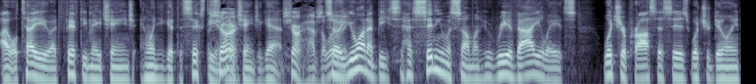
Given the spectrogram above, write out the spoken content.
I will tell you at 50 may change, and when you get to 60, it Sure. may change again. Sure, absolutely. So you want to be sitting with someone who reevaluates what your process is, what you're doing,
